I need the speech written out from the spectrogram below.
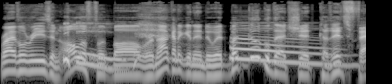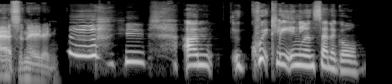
rivalries in all of football. We're not going to get into it, but Google that shit because it's fascinating. um, quickly, England Senegal.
